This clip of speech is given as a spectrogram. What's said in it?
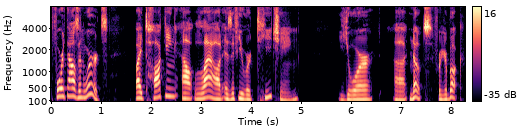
4,000 words by talking out loud as if you were teaching your uh, notes for your book.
